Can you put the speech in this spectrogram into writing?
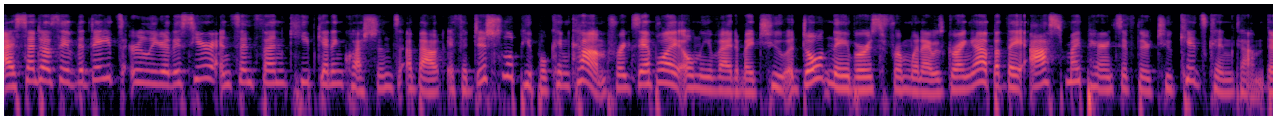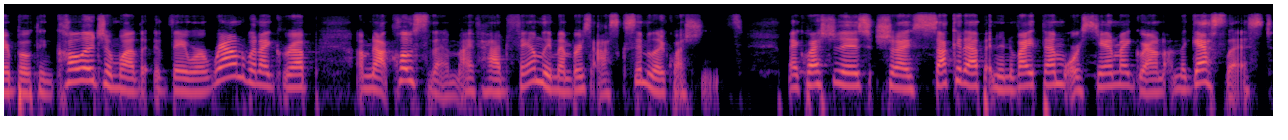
I sent out save the dates earlier this year, and since then, keep getting questions about if additional people can come. For example, I only invited my two adult neighbors from when I was growing up, but they asked my parents if their two kids can come. They're both in college, and while they were around when I grew up, I'm not close to them. I've had family members ask similar questions. My question is Should I suck it up and invite them or stand my ground on the guest list?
